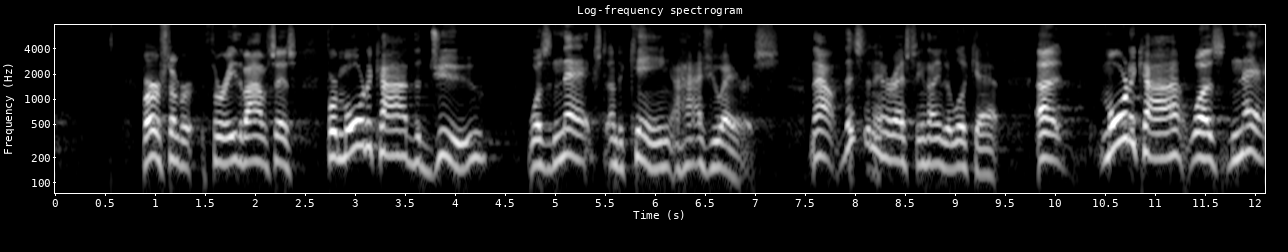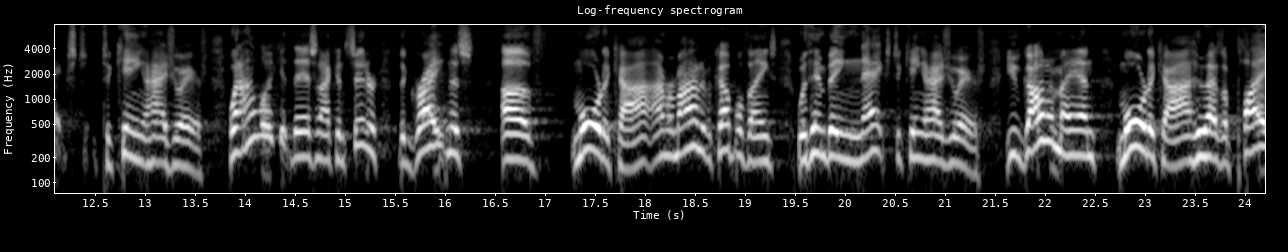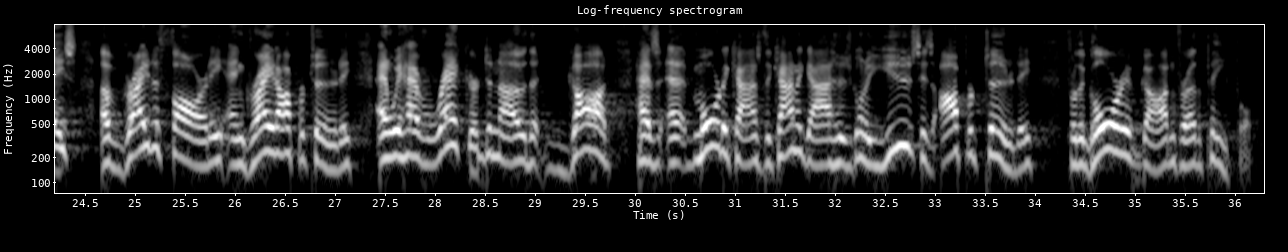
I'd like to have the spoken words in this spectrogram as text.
verse number three, the Bible says, For Mordecai the Jew was next unto King Ahasuerus. Now, this is an interesting thing to look at. Uh, Mordecai was next to King Ahasuerus. When I look at this and I consider the greatness of Mordecai, I'm reminded of a couple things with him being next to King Ahasuerus. You've got a man, Mordecai, who has a place of great authority and great opportunity, and we have record to know that God has, uh, Mordecai is the kind of guy who's going to use his opportunity for the glory of God and for other people.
